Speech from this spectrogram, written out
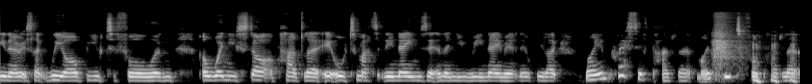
You know, it's like we are beautiful, and and when you start a Padlet, it automatically names it, and then you rename it, and it'll be like my impressive Padlet, my beautiful Padlet,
